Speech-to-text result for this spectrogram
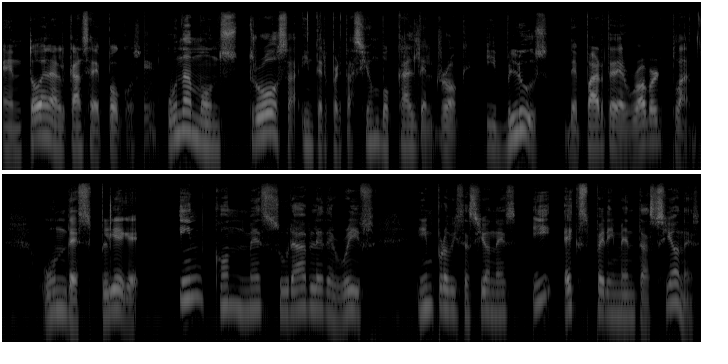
en todo el alcance de pocos. Una monstruosa interpretación vocal del rock y blues de parte de Robert Plant. Un despliegue inconmensurable de riffs, improvisaciones y experimentaciones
